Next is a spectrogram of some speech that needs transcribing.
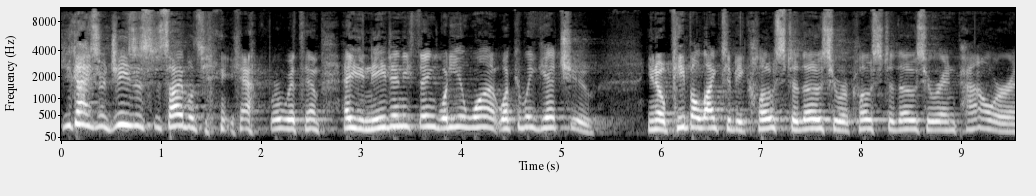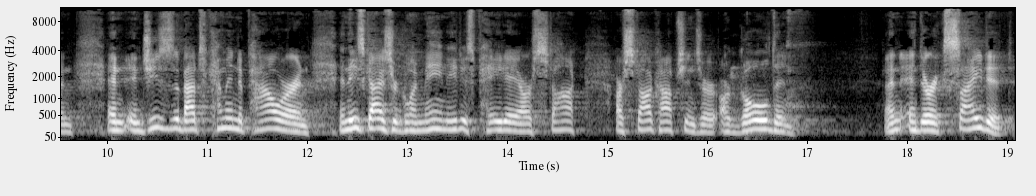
you guys are Jesus' disciples. yeah, we're with him. Hey, you need anything? What do you want? What can we get you? You know, people like to be close to those who are close to those who are in power. And, and, and Jesus is about to come into power. And, and these guys are going, man, it is payday. Our stock, our stock options are, are golden. And, and they're excited.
